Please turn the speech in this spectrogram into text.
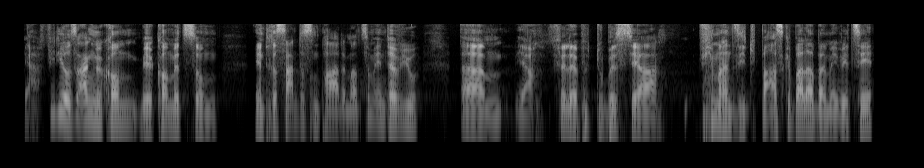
ja, Videos angekommen. Wir kommen jetzt zum interessantesten Part immer zum Interview. Ähm, ja, Philipp, du bist ja, wie man sieht, Basketballer beim EBC.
